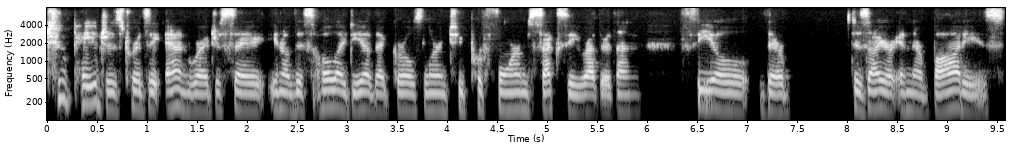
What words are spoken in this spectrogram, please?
two pages towards the end where I just say, you know, this whole idea that girls learn to perform sexy rather than feel their desire in their bodies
